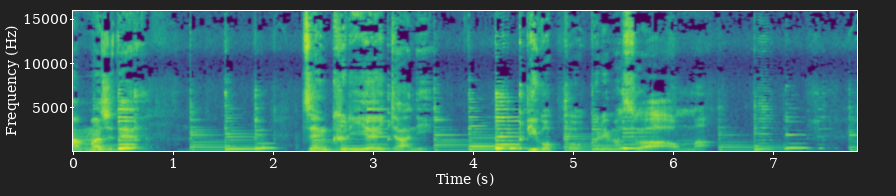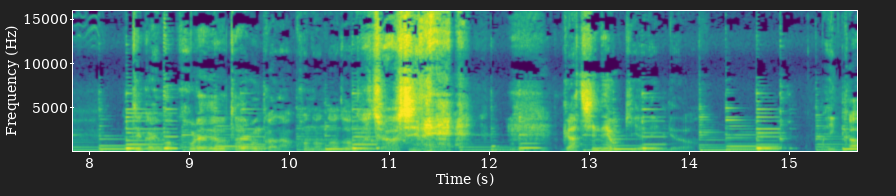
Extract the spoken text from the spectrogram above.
やマジで。全クリエイターにビゴップを送りますわほんま。てか今これで歌えるんかなこの喉の調子で。ガチ寝起きやねんけど。まあいいか。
